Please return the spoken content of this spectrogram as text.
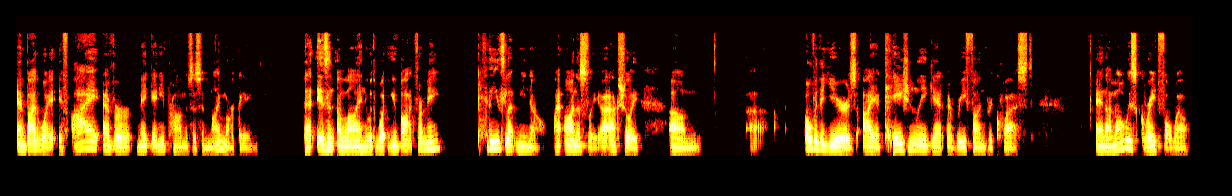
And by the way, if I ever make any promises in my marketing that isn't aligned with what you bought from me, please let me know. I honestly, I actually, um, uh, over the years, I occasionally get a refund request, and I'm always grateful. Well,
